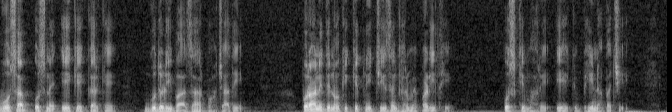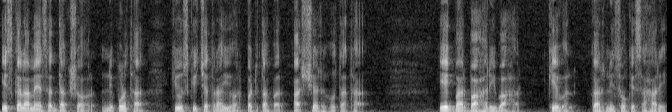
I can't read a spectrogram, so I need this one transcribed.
वो सब उसने एक एक करके गुदड़ी बाज़ार पहुँचा दी। पुराने दिनों की कितनी चीज़ें घर में पड़ी थी, उसके मारे एक भी न बची। इस कला में ऐसा दक्ष और निपुण था कि उसकी चतराई और पटता पर आश्चर्य होता था। एक बार बाहर ही बाहर केवल करनिसों के सहारे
